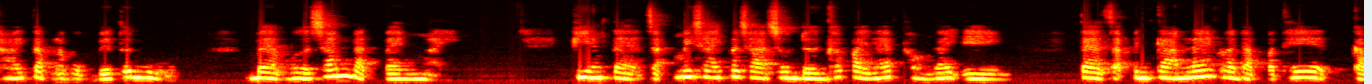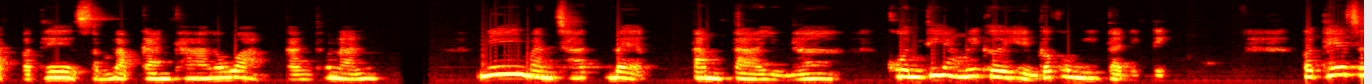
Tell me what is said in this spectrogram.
คล้ายกับระบบเบเทอร์นูดแบบเวอร์ชั่นดัดแปลงใหม่ เพียงแต่จะไม่ใช้ประชาชนเดินเข้าไปแลกทองได้เอง แต่จะเป็นการแลกระดับประเทศกับประเทศสำหรับการค้าระหว่างกันเท่านั้น นี่มันชัดแบบตำตาอยู่หน้า คนที่ยังไม่เคยเห็นก็คงมีแต่เด็กๆ ประเทศส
